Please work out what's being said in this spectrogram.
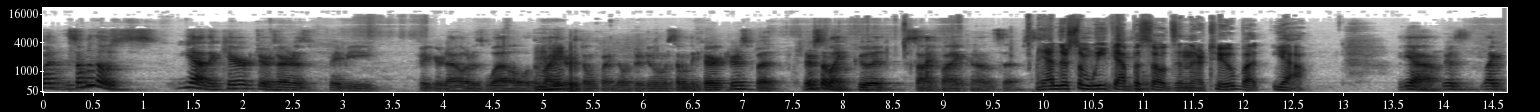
But some of those, yeah, the characters aren't as maybe figured out as well. The Mhm. writers don't quite know what they're doing with some of the characters, but there's some like good sci-fi concepts. Yeah, and there's some weak episodes in there too, but yeah. Yeah, there's like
